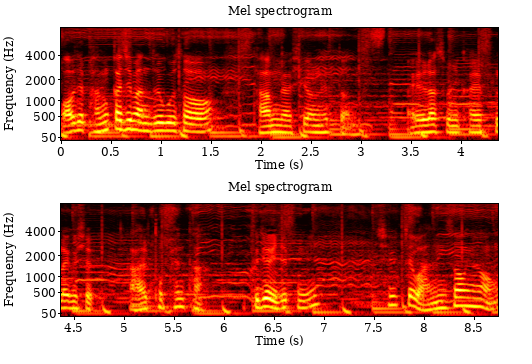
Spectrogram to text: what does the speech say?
어제 밤까지 만들고서 다음날 시연을 했던 엘라소니카의 플래그십 알토 펜타 드디어 이 제품이 실제 완성형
